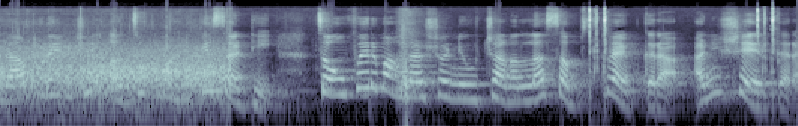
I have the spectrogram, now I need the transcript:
घडामोडींची अचूक माहितीसाठी चौफेर महाराष्ट्र न्यूज चॅनलला सबस्क्राईब करा आणि शेअर करा.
